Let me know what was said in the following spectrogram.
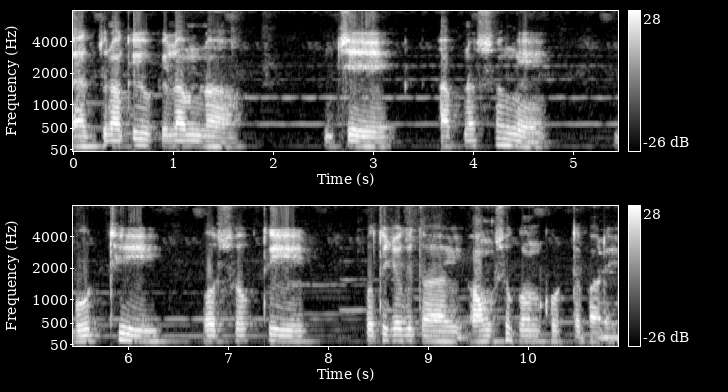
একজনাকেও পেলাম না যে আপনার সঙ্গে বুদ্ধি ও শক্তির প্রতিযোগিতায় অংশগ্রহণ করতে পারে।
